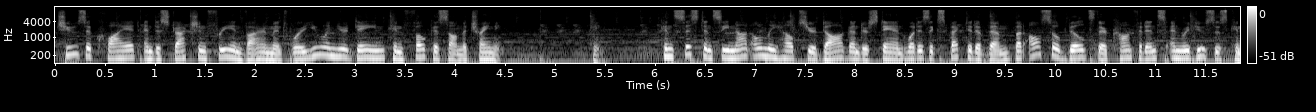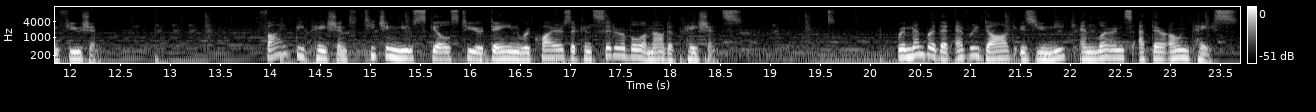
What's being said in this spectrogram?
Choose a quiet and distraction-free environment where you and your Dane can focus on the training. Consistency not only helps your dog understand what is expected of them but also builds their confidence and reduces confusion. 5. Be patient. Teaching new skills to your Dane requires a considerable amount of patience. Remember that every dog is unique and learns at their own pace.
